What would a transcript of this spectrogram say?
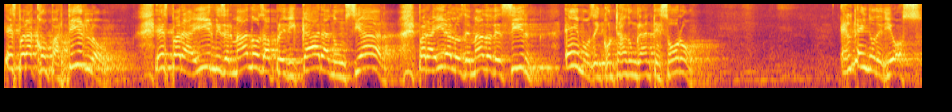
Es para compartirlo. Es para ir, mis hermanos, a predicar, a anunciar, para ir a los demás a decir, hemos encontrado un gran tesoro el reino de Dios.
